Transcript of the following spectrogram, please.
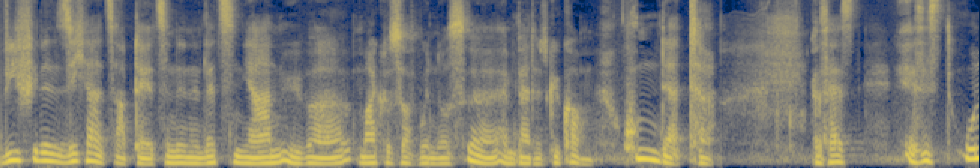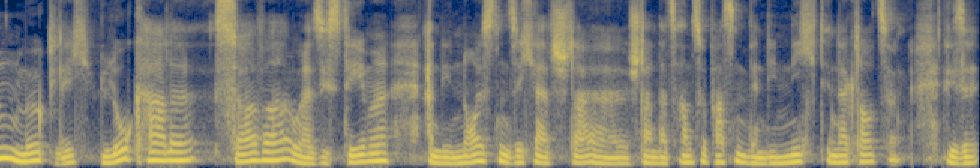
Wie viele Sicherheitsupdates sind in den letzten Jahren über Microsoft Windows äh, Embedded gekommen? Hunderte. Das heißt, es ist unmöglich, lokale Server oder Systeme an die neuesten Sicherheitsstandards anzupassen, wenn die nicht in der Cloud sind. Diese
